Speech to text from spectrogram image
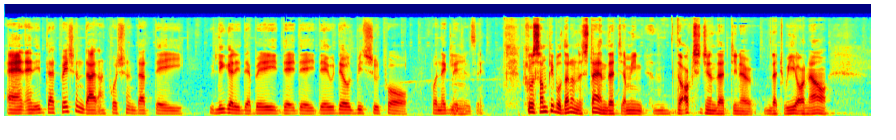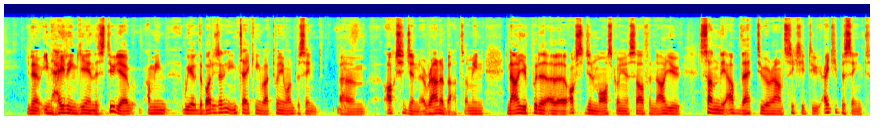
And, and if that patient died, unfortunately, that they legally they be, they, they, they, they will be sued for, for negligence. Mm. Because some people don't understand that. I mean, the oxygen that you know that we are now you know, inhaling here in the studio, I mean, we have the body's only intaking about 21% um, oxygen around about. I mean, now you put a, a, oxygen mask on yourself, and now you suddenly up that to around 60 to 80 percent.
